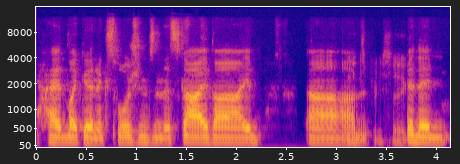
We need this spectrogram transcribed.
had like an explosions in the sky vibe. Um, That's pretty sick. and then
